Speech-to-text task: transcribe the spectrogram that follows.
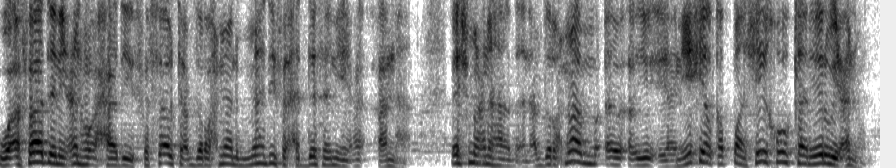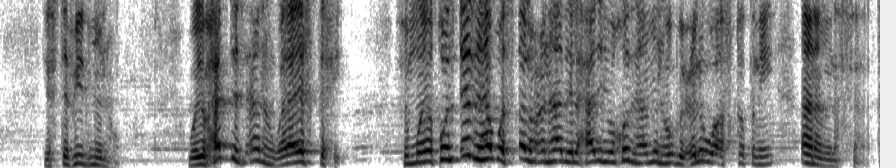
وأفادني عنه أحاديث فسألت عبد الرحمن بن مهدي فحدثني عنها. إيش معنى هذا؟ أن عبد الرحمن يعني يحيى القطان شيخه كان يروي عنه يستفيد منه ويحدث عنه ولا يستحي. ثم يقول اذهب واسأله عن هذه الأحاديث وخذها منه بعلو وأسقطني أنا من السند.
